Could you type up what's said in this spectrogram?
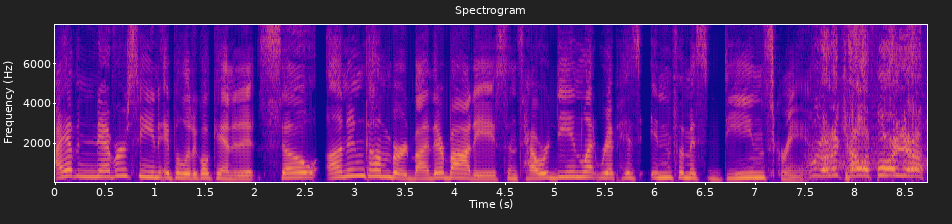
I have never seen a political candidate so unencumbered by their body since Howard Dean let rip his infamous Dean scream. We're going to California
